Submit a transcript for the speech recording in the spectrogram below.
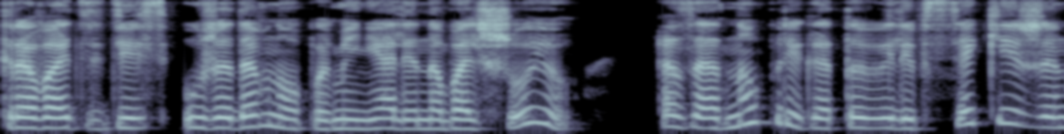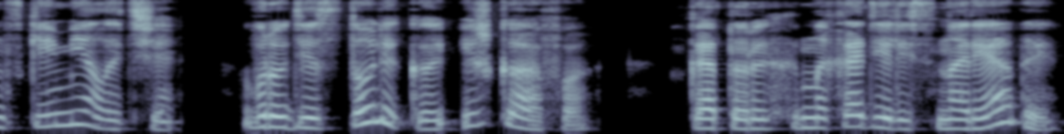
Кровать здесь уже давно поменяли на большую, а заодно приготовили всякие женские мелочи, вроде столика и шкафа, в которых находились наряды,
